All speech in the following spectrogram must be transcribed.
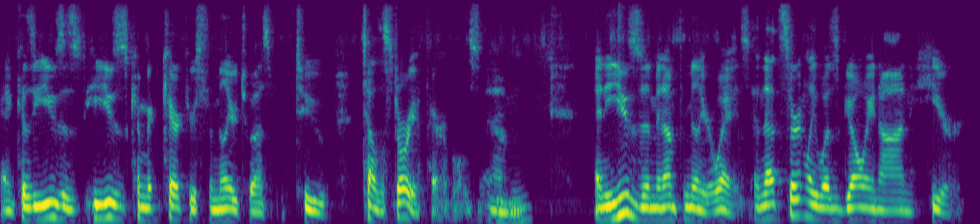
And because he uses he uses characters familiar to us to tell the story of parables, um, mm-hmm. And he uses them in unfamiliar ways, and that's certainly what's going on here.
